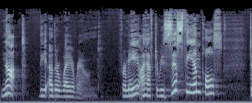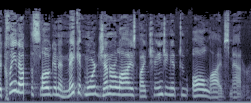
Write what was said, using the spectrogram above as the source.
not the other way around. For me, I have to resist the impulse to clean up the slogan and make it more generalized by changing it to All Lives Matter.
